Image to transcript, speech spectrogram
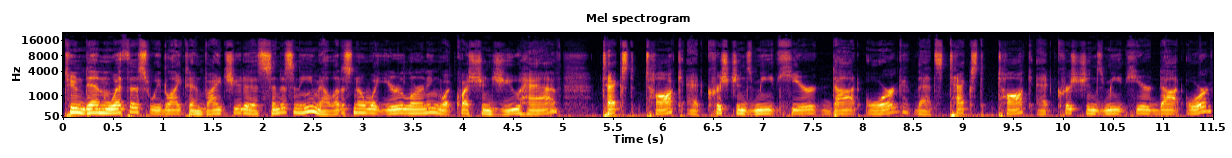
tuned in with us. We'd like to invite you to send us an email. Let us know what you're learning, what questions you have. Text talk at christiansmeethere.org. That's text talk at christiansmeethere.org.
